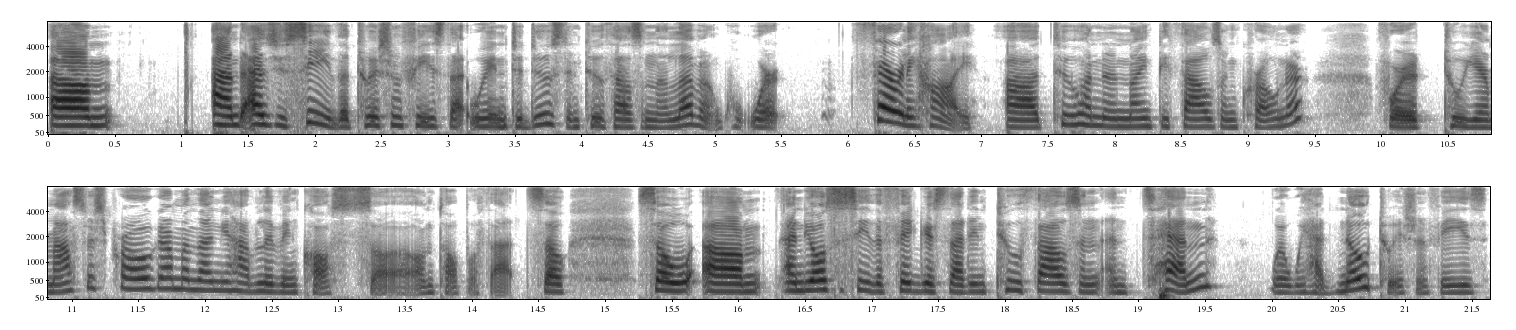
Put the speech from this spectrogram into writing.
Um, and as you see, the tuition fees that were introduced in 2011 were fairly high, uh, 290,000 kroner for a two-year master's program, and then you have living costs uh, on top of that. So, so um, and you also see the figures that in 2010, where we had no tuition fees,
